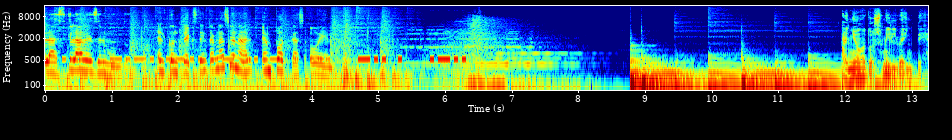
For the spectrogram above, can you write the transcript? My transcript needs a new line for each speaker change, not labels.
Las claves del mundo. El contexto internacional en Podcast OM.
Año 2020.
